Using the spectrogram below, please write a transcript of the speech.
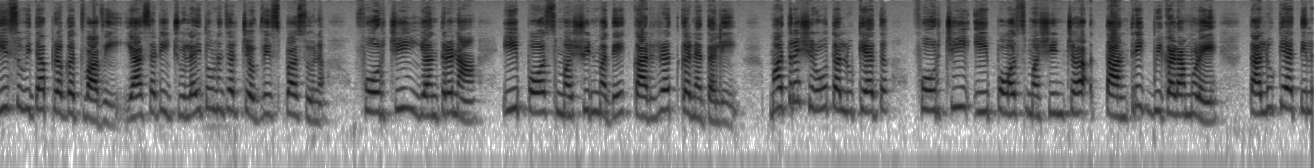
ही सुविधा प्रगत व्हावी. यासाठी जुलै दोन हजार चोवीसपासून फोर जी यंत्रणा ई पॉस मशीनमध्ये कार्यरत करण्यात आली. मात्र शिरो तालुक्यात फोर जी ई पॉस मशीनच्या तांत्रिक बिघाडामुळे तालुक्यातील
